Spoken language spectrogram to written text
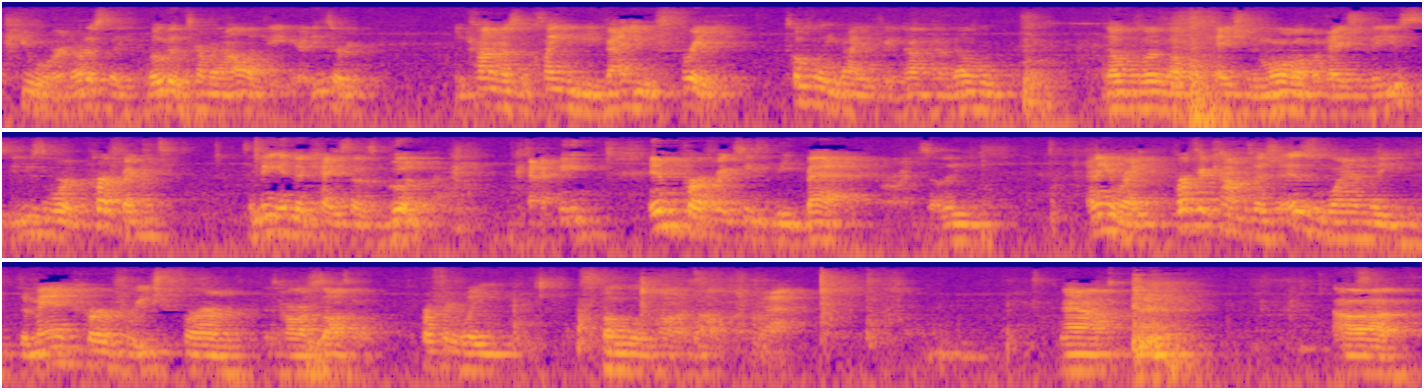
pure. Notice the loaded terminology here. These are economists who claim to be value free, totally value free, no, no, no political implication, moral implication. They use, use the word perfect to me indicates that it's good. Okay, imperfect seems to be bad. All right, so they at any rate, perfect competition is when the demand curve for each firm is horizontal, perfectly totally horizontal like that. Now, uh,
